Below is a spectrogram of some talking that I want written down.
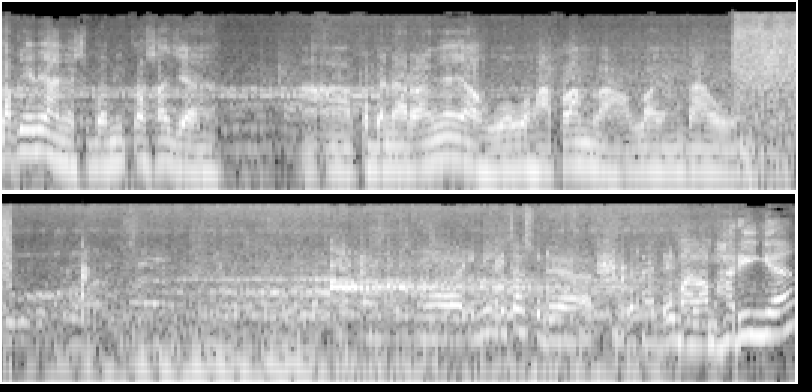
Tapi ini hanya sebuah mitos saja. Uh, uh, kebenarannya ya huwa aklam lah Allah yang tahu. Ini kita sudah berada di malam harinya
